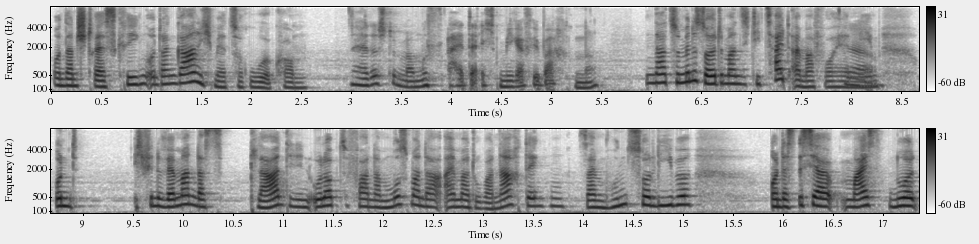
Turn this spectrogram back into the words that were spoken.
Und dann Stress kriegen und dann gar nicht mehr zur Ruhe kommen. Ja, das stimmt. Man muss halt da echt mega viel beachten, ne? Na, zumindest sollte man sich die Zeit einmal vorher ja. nehmen. Und ich finde, wenn man das plant, in den Urlaub zu fahren, dann muss man da einmal drüber nachdenken, seinem Hund zur Liebe. Und das ist ja meist nur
